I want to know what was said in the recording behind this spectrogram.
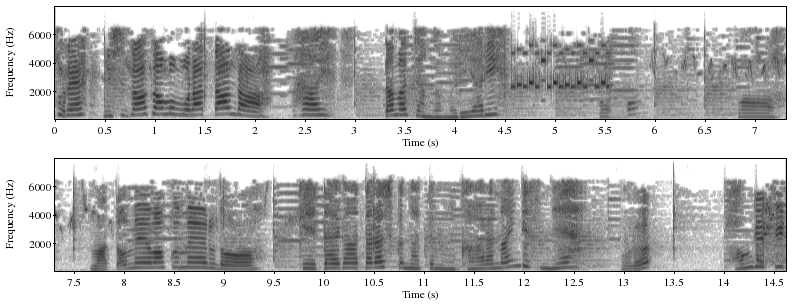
それ、西沢さんももらったんだ。はい。たまちゃんが無理やり。ああ、また迷惑メールだ。携帯が新しくなっても変わらないんですね。あれ？反撃っ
